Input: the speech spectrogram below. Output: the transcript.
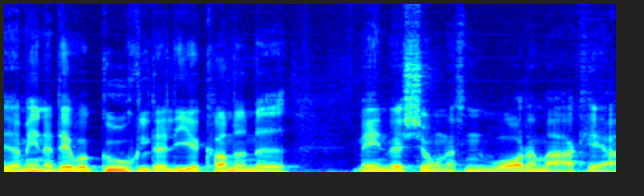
jeg mener, det var Google, der lige er kommet med, med en version af sådan en watermark her,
